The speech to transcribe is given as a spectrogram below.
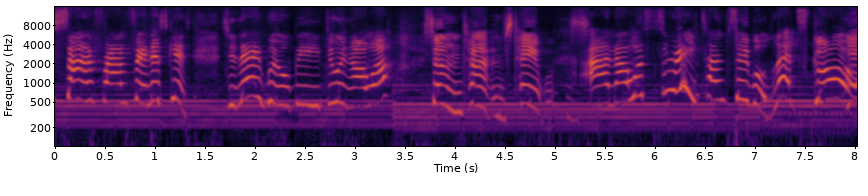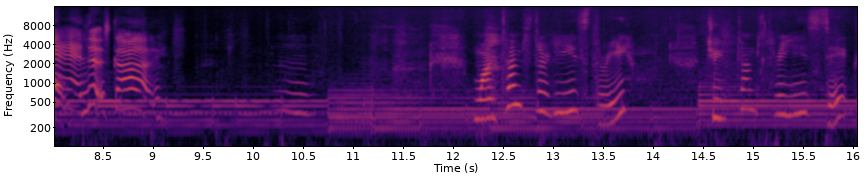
San Fran Fitness Kids. Today we will be doing our seven times tables and our three times table. Let's go! Yeah, let's go. Hmm. One times three is three. Two times three is six.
